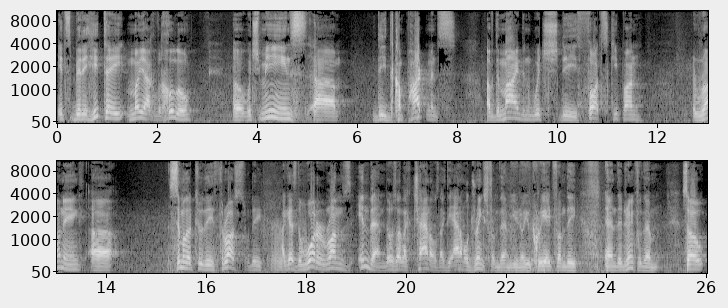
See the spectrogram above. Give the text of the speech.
It's birihite moyach v'chulu, uh, which means um, the, the compartments of the mind in which the thoughts keep on running. Uh, similar to the thrust, the I guess the water runs in them. Those are like channels, like the animal drinks from them. You know, you create from the, and they drink from them. So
